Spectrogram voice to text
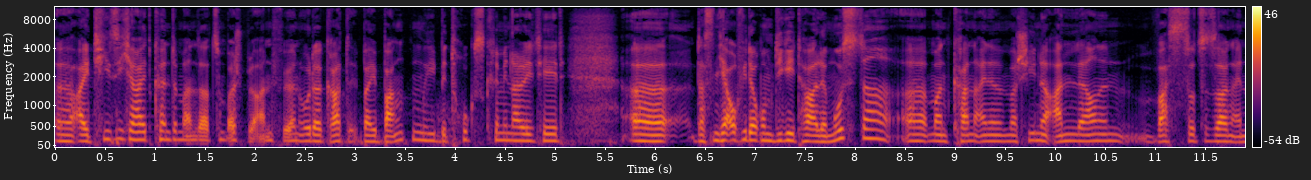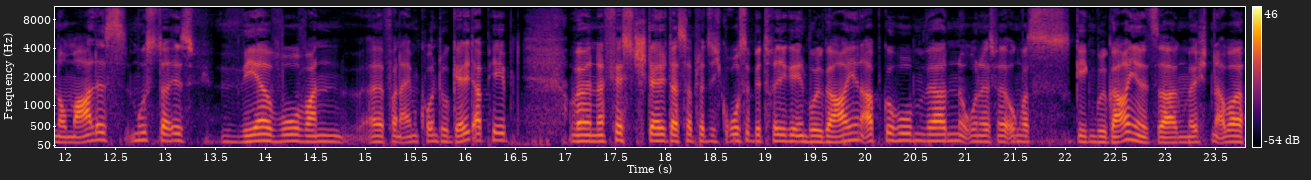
Äh, IT-Sicherheit könnte man da zum Beispiel anführen oder gerade bei Banken wie Betrugskriminalität. Äh, das sind ja auch wiederum digitale Muster. Äh, man kann eine Maschine anlernen, was sozusagen ein normales Muster ist, wer wo wann äh, von einem Konto Geld abhebt. Und wenn man dann feststellt, dass da plötzlich große Beträge in Bulgarien abgehoben werden, ohne dass wir irgendwas gegen Bulgarien jetzt sagen möchten, aber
